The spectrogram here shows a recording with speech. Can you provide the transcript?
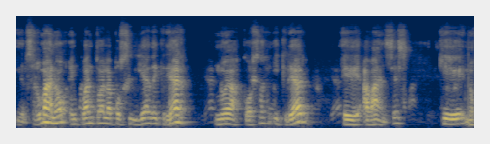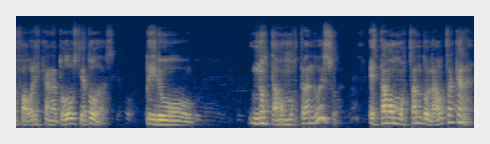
y del ser humano en cuanto a la posibilidad de crear nuevas cosas y crear eh, avances que nos favorezcan a todos y a todas. Pero no estamos mostrando eso, estamos mostrando la otra cara.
